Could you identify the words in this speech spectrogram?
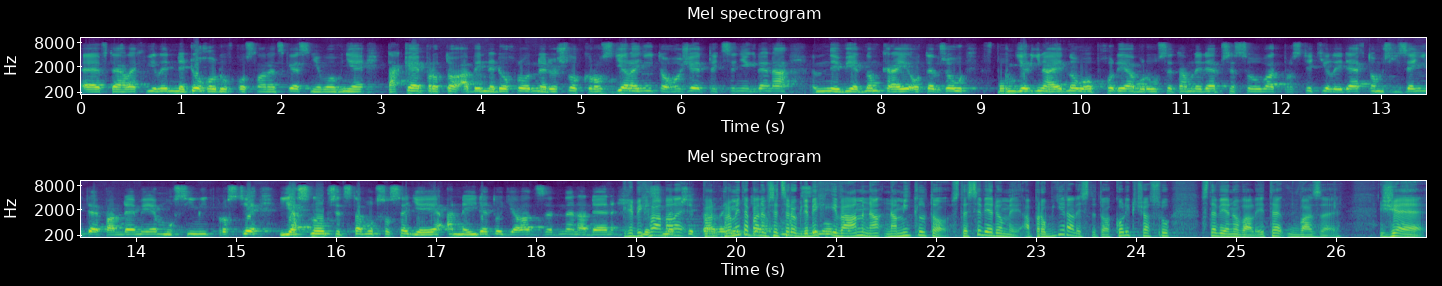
eh, v téhle chvíli nedohodu v poslanecké sněmovně, také proto, aby nedošlo, nedošlo k rozdělení rozdělení toho, že teď se někde na, v jednom kraji otevřou v pondělí na jednou obchody a budou se tam lidé přesouvat. Prostě ti lidé v tom řízení té pandemie musí mít prostě jasnou představu, co se děje a nejde to dělat ze dne na den. Kdybych vám ale, promiňte, pane předsedo, kdybych i vám na, namítl to, jste si vědomi a probírali jste to a kolik času jste věnovali té úvaze, že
